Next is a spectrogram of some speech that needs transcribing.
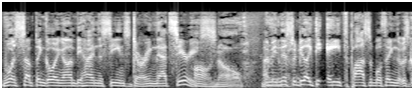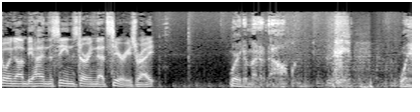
was something going on behind the scenes during that series? Oh no! I mean, Wait this would be like the eighth possible thing that was going on behind the scenes during that series, right? Wait a minute now. Wait.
